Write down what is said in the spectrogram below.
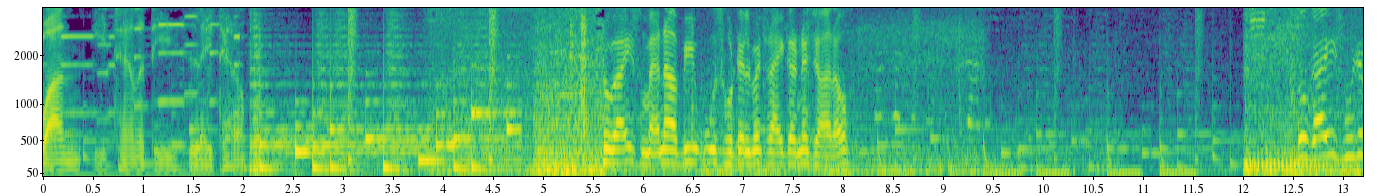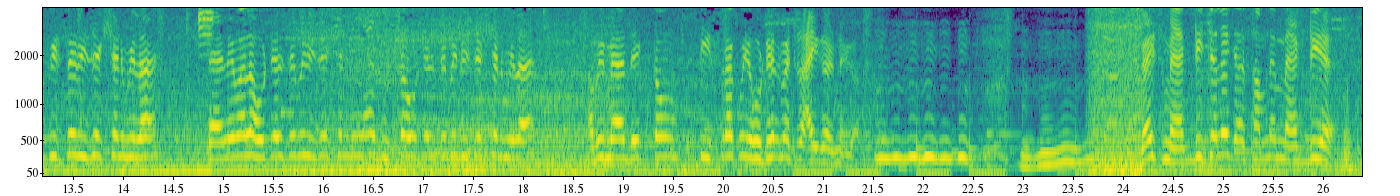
One eternity later. so guys मैं ना अभी उस होटल में ट्राई करने जा रहा हूँ। तो गाइस मुझे फिर से रिजेक्शन मिला है। पहले वाला होटल से भी रिजेक्शन मिला है, दूसरा होटल से भी रिजेक्शन मिला है। अभी मैं देखता हूँ, तीसरा कोई होटल में ट्राई करने का। गाइस मैकडी चले गए, सामने मैकडी है।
